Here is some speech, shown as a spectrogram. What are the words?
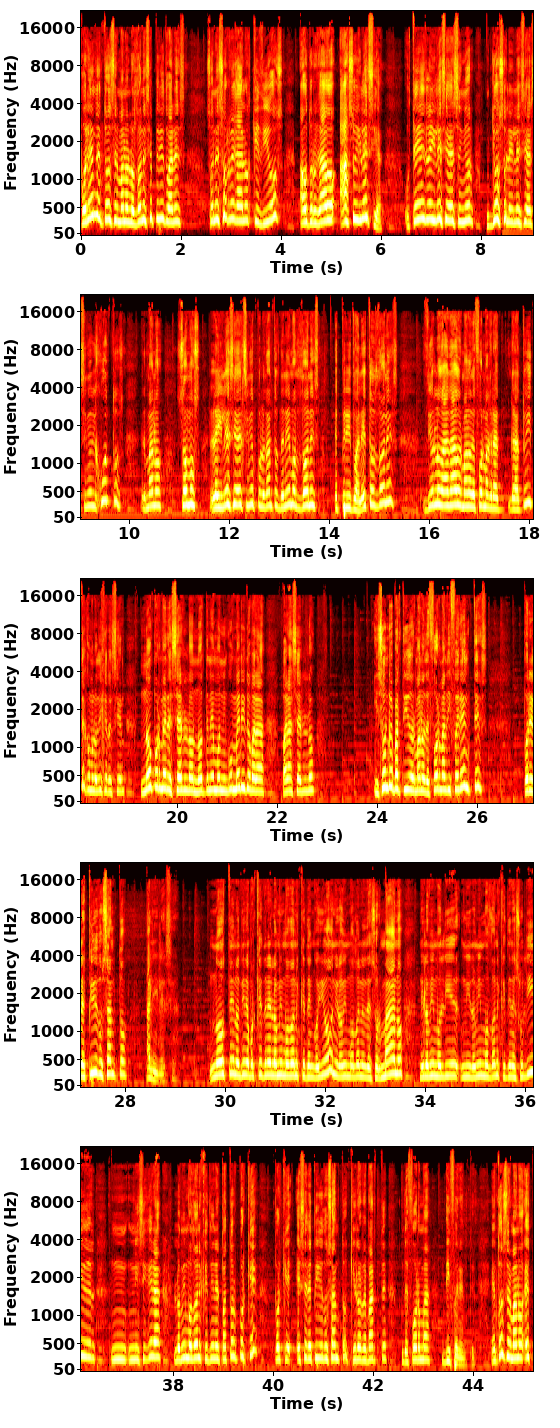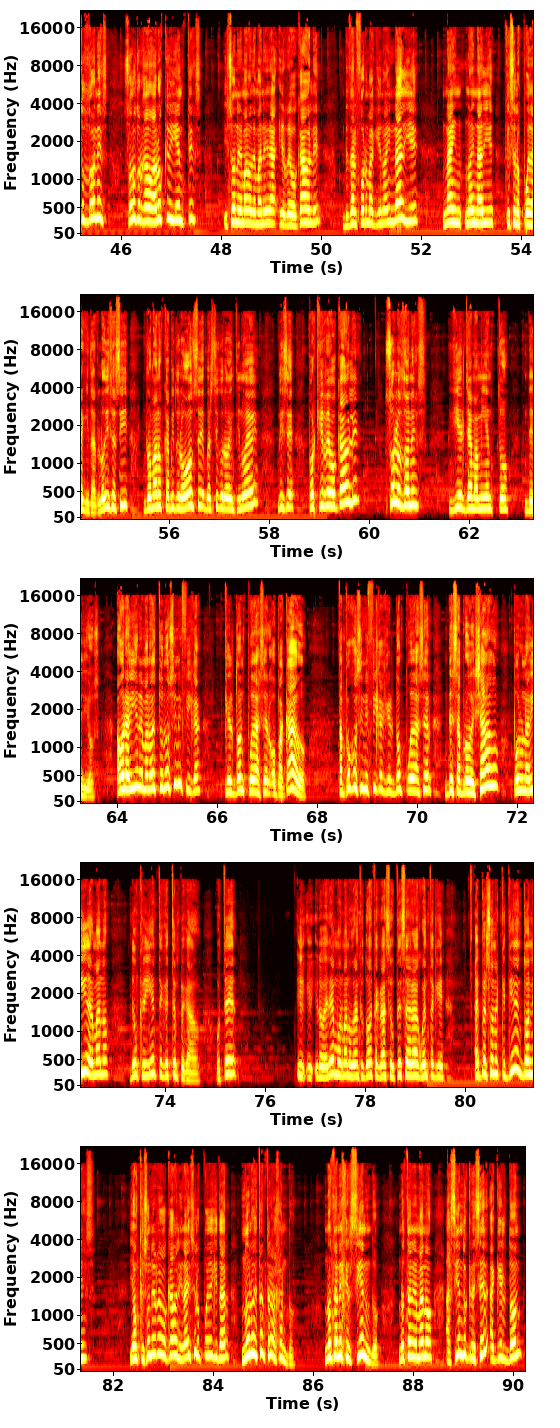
Por ende, entonces, hermanos, los dones espirituales son esos regalos que Dios ha otorgado a su iglesia. Usted es la iglesia del Señor, yo soy la iglesia del Señor y juntos, hermanos, somos la iglesia del Señor, por lo tanto tenemos dones espirituales. Estos dones Dios los ha dado, hermanos, de forma gratuita, como lo dije recién, no por merecerlo, no tenemos ningún mérito para, para hacerlo. Y son repartidos, hermanos, de formas diferentes por el Espíritu Santo a la iglesia. No, usted no tiene por qué tener los mismos dones que tengo yo, ni los mismos dones de su hermano, ni los mismos, ni los mismos dones que tiene su líder, ni, siquiera los mismos dones que tiene el pastor. ¿Por qué? Porque es el Espíritu Santo que lo reparte de forma diferente. Entonces, hermano, estos dones son otorgados a los creyentes y son, hermanos, de manera irrevocable, de tal forma que no hay nadie, no hay, no hay nadie que se los pueda quitar. Lo dice así Romanos capítulo 11, versículo 29, dice, porque irrevocable son los dones y el llamamiento de Dios. Ahora bien, hermano, esto no significa que el don pueda ser opacado. Tampoco significa que el don pueda ser desaprovechado por una vida, hermano, de un creyente que esté en pecado. Usted, y, y lo veremos, hermano, durante toda esta clase, usted se dará cuenta que hay personas que tienen dones y aunque son irrevocables y nadie se los puede quitar, no los están trabajando, no están ejerciendo, no están, hermano, haciendo crecer aquel don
